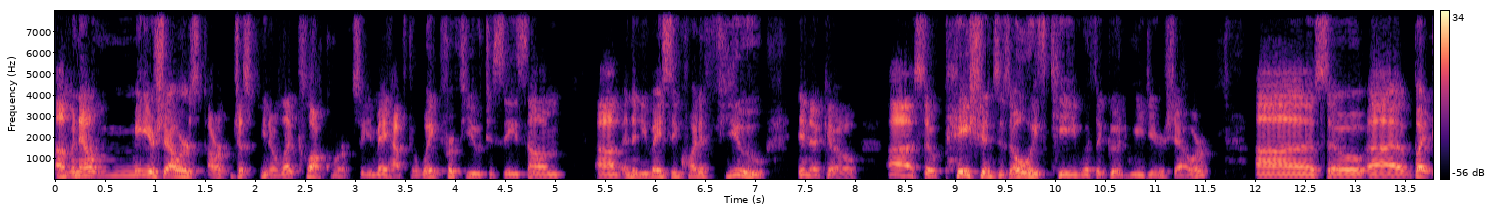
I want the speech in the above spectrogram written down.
Um, and now meteor showers aren't just you know like clockwork, so you may have to wait for a few to see some, um, and then you may see quite a few in a go. Uh, so patience is always key with a good meteor shower. Uh, so, uh, but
